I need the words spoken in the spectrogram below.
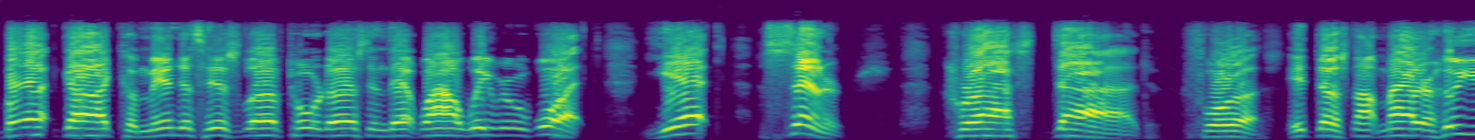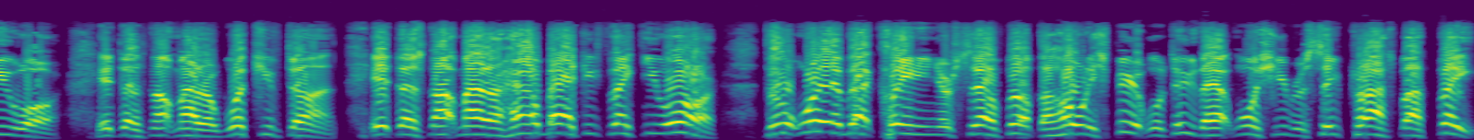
But God commendeth his love toward us in that while we were what? Yet sinners, Christ died for us. It does not matter who you are. It does not matter what you've done. It does not matter how bad you think you are. Don't worry about cleaning yourself up. The Holy Spirit will do that once you receive Christ by faith.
